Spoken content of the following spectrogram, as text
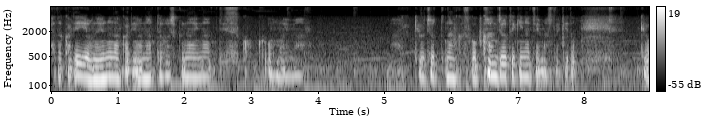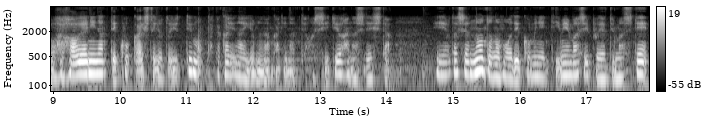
叩かれるような世の中ではなってほしくないなってすごく思います。はい、今日ちょっとなんかすごく感情的になっちゃいましたけど今日母親になって後悔してると言っても叩かれない世の中になってほしいという話でした。えー、私はノートの方でコミュニティメンバーシップをやってまして、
